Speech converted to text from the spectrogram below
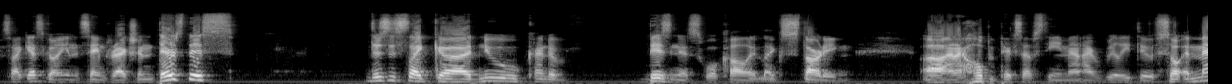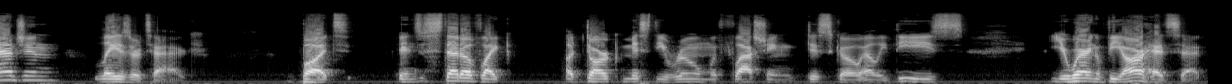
So I guess going in the same direction. There's this. There's this like uh, new kind of business, we'll call it, like starting, uh, and I hope it picks up steam, man. I really do. So imagine laser tag, but instead of like a dark, misty room with flashing disco LEDs, you're wearing a VR headset,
